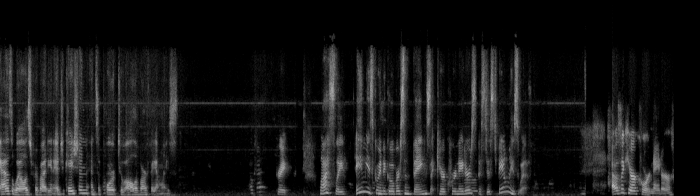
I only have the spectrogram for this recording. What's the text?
as well as providing education and support to all of our families. Okay, great. Lastly, Aimee is going to go over some things that care coordinators assist families with. As a care coordinator,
